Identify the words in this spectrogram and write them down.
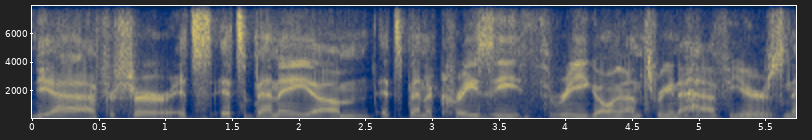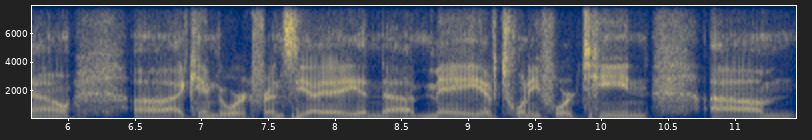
Yeah, for sure. It's it's been a um, it's been a crazy three going on three and a half years now. Uh, I came to work for NCIA in uh, May of 2014. Um,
